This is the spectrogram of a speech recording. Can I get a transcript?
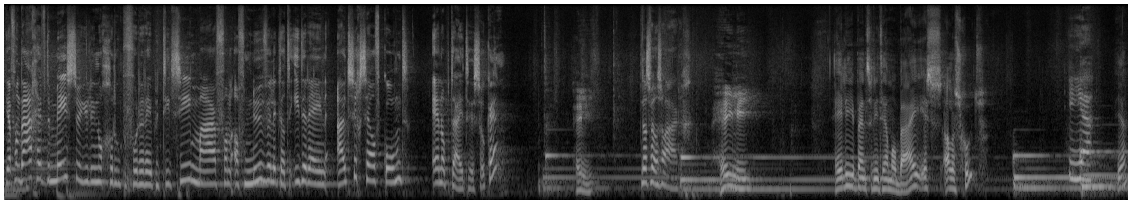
Ja, vandaag heeft de meester jullie nog geroepen voor de repetitie. Maar vanaf nu wil ik dat iedereen uit zichzelf komt en op tijd is, oké? Haley. Dat is wel zo aardig. Haley. Haley, je bent er niet helemaal bij. Is alles goed? Ja. Ja?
